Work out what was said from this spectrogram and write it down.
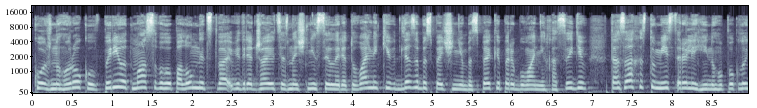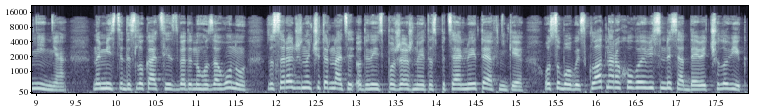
Кожного року в період масового паломництва відряджаються значні сили рятувальників для забезпечення безпеки перебування хасидів та захисту місць релігійного поклоніння. На місці дислокації зведеного загону зосереджено 14 одиниць пожежної та спеціальної техніки. Особовий склад нараховує 89 чоловік,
